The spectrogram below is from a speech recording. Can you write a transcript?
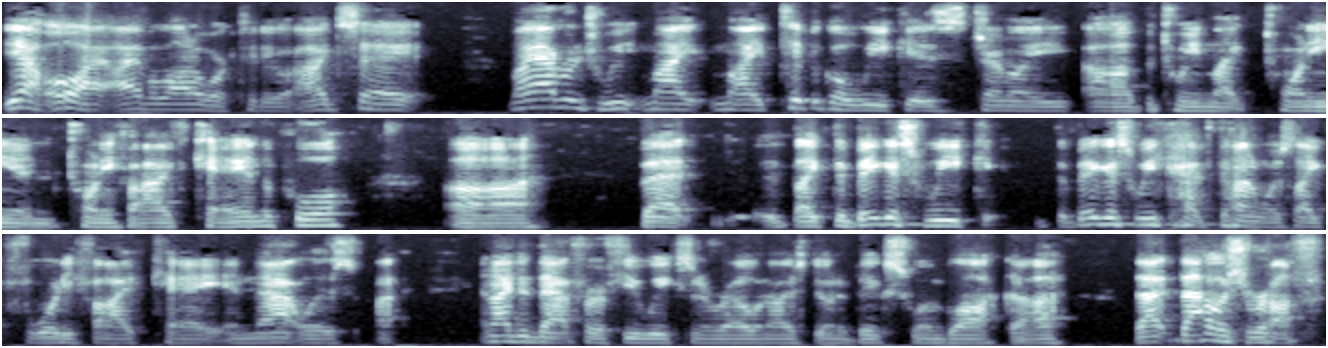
Yeah. Oh I, I have a lot of work to do. I'd say my average week, my my typical week is generally uh, between like 20 and 25k in the pool. Uh, but like the biggest week, the biggest week I've done was like 45k, and that was and I did that for a few weeks in a row when I was doing a big swim block. Uh, that that was rough.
